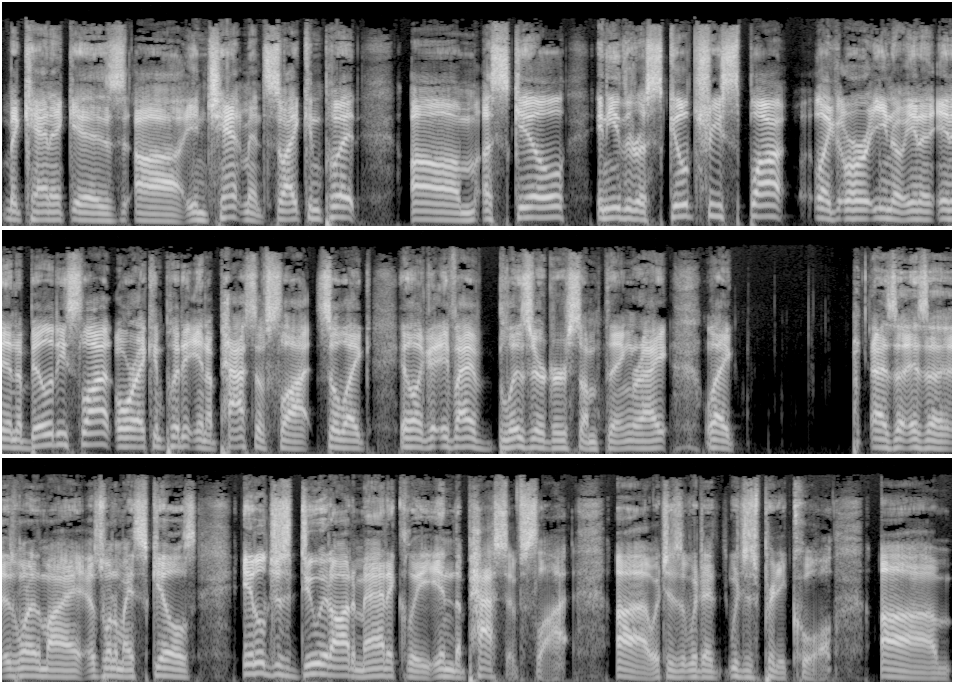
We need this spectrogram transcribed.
mechanic is uh enchantment. So i can put um a skill in either a skill tree slot like or you know in, a, in an ability slot or i can put it in a passive slot. So like like if i have blizzard or something right? Like as a, as a as one of my as one of my skills, it'll just do it automatically in the passive slot, uh, which is which, is- which is pretty cool. Um,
